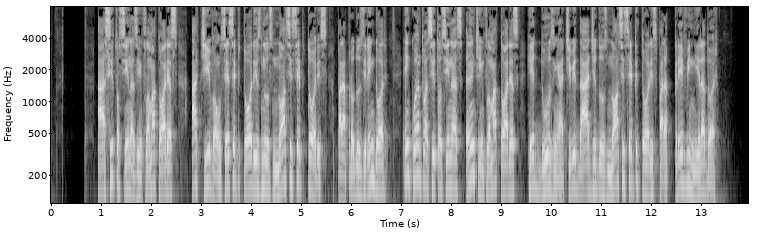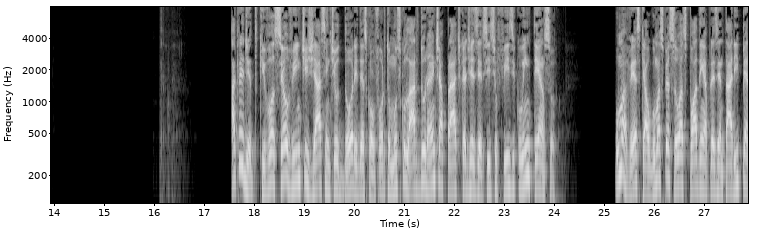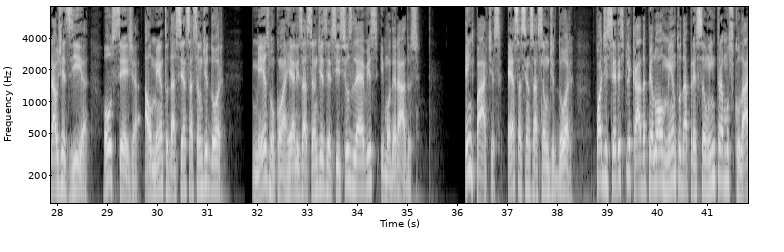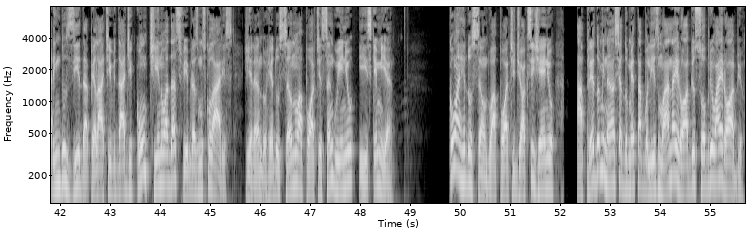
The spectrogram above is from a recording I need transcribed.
As citocinas inflamatórias ativam os receptores nos nociceptores para produzirem dor, enquanto as citocinas anti-inflamatórias reduzem a atividade dos nociceptores para prevenir a dor. Acredito que você ouvinte já sentiu dor e desconforto muscular durante a prática de exercício físico intenso. Uma vez que algumas pessoas podem apresentar hiperalgesia, ou seja, aumento da sensação de dor, mesmo com a realização de exercícios leves e moderados. Em partes, essa sensação de dor pode ser explicada pelo aumento da pressão intramuscular induzida pela atividade contínua das fibras musculares, gerando redução no aporte sanguíneo e isquemia. Com a redução do aporte de oxigênio, a predominância do metabolismo anaeróbio sobre o aeróbio,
